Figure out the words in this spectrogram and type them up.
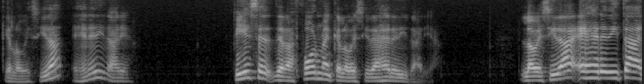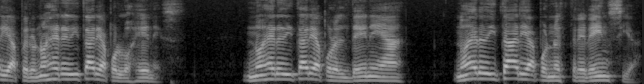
que la obesidad es hereditaria. Fíjese de la forma en que la obesidad es hereditaria. La obesidad es hereditaria, pero no es hereditaria por los genes. No es hereditaria por el DNA. No es hereditaria por nuestra herencia.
